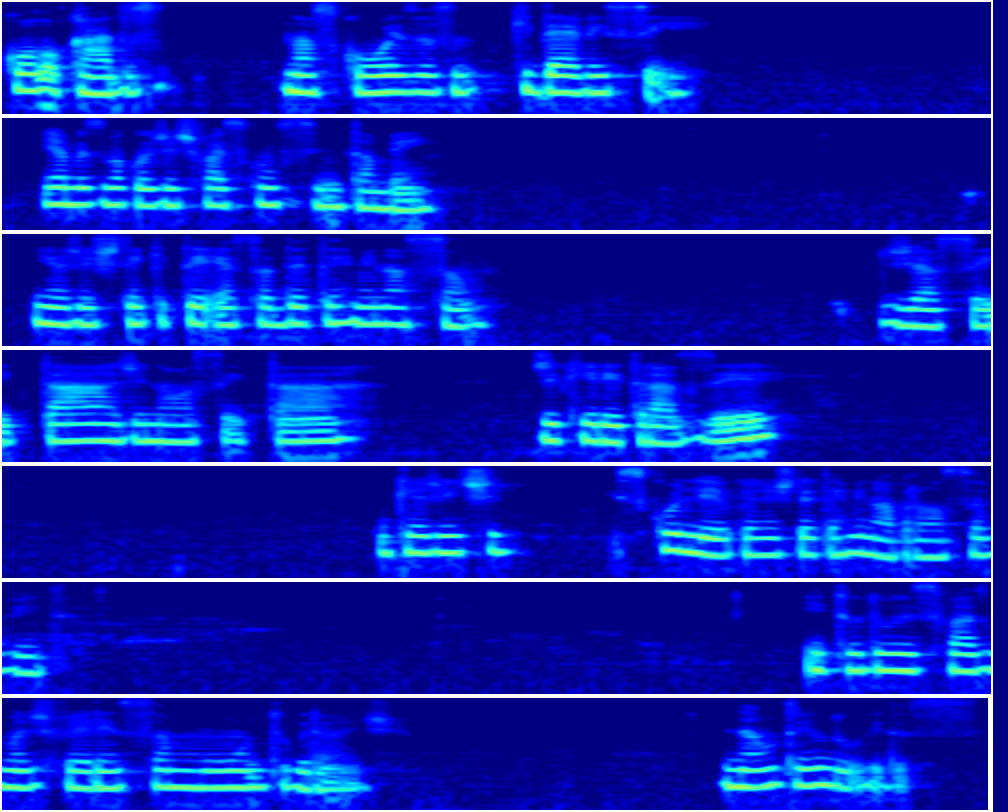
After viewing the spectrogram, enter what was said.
colocados nas coisas que devem ser. E a mesma coisa a gente faz com sim também. E a gente tem que ter essa determinação de aceitar, de não aceitar, de querer trazer o que a gente escolher, o que a gente determinar para a nossa vida. E tudo isso faz uma diferença muito grande. Não tenho dúvidas.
